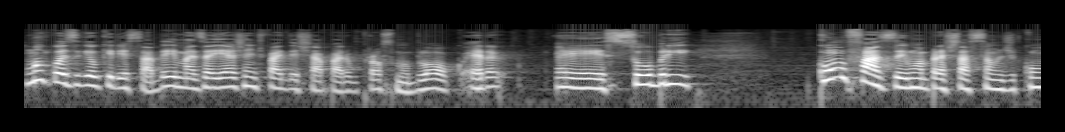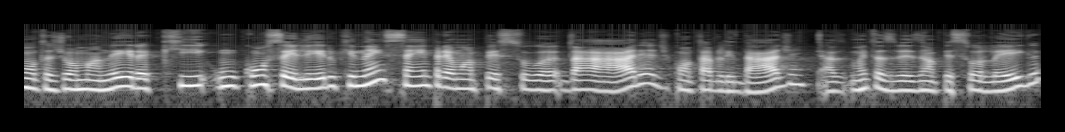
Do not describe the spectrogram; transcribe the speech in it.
Uma coisa que eu queria saber, mas aí a gente vai deixar para o próximo bloco, era é, sobre como fazer uma prestação de contas de uma maneira que um conselheiro, que nem sempre é uma pessoa da área de contabilidade, muitas vezes é uma pessoa leiga,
